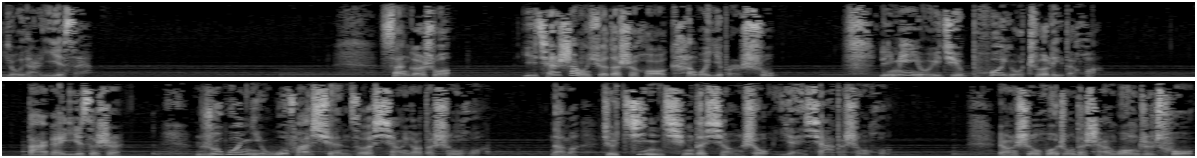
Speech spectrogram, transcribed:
有点意思呀。三哥说，以前上学的时候看过一本书，里面有一句颇有哲理的话，大概意思是：如果你无法选择想要的生活，那么就尽情的享受眼下的生活。让生活中的闪光之处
